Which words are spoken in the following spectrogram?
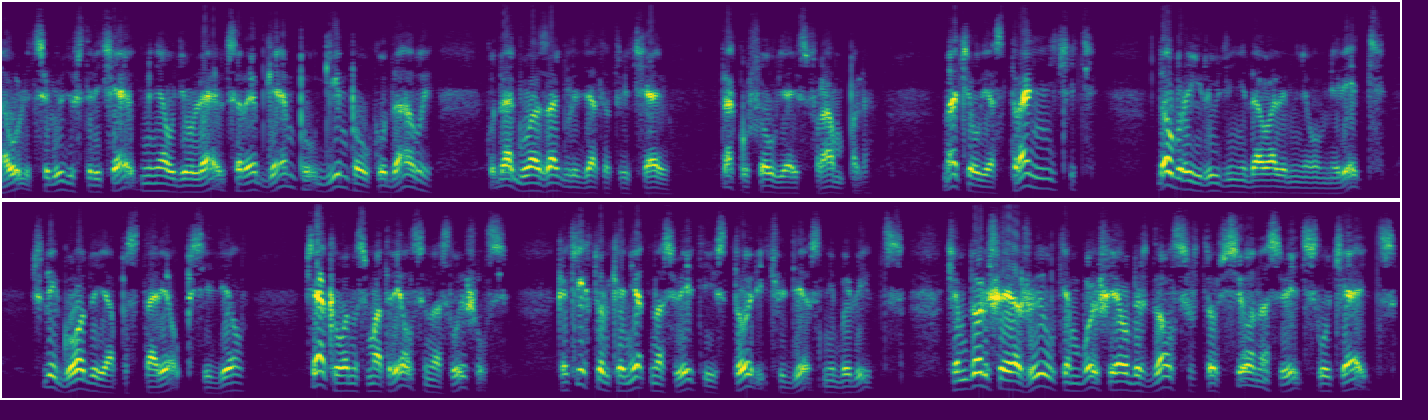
На улице люди встречают меня, удивляются. Рэп Гемпл, Гимпл, куда вы? Куда глаза глядят, отвечаю. Так ушел я из Фрамполя. Начал я странничать. Добрые люди не давали мне умереть. Шли годы, я постарел, посидел. Всякого насмотрелся, наслышался. Каких только нет на свете историй, чудес, небылиц. Чем дольше я жил, тем больше я убеждался, что все на свете случается.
